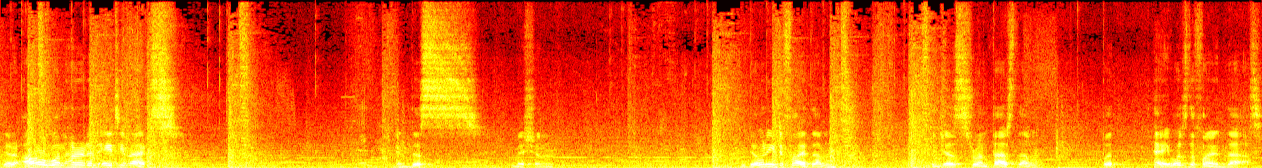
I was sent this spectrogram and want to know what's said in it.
There are 180 mechs in this mission. We don't need to fight them. We can just run past them. But hey, what's the fun in that?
